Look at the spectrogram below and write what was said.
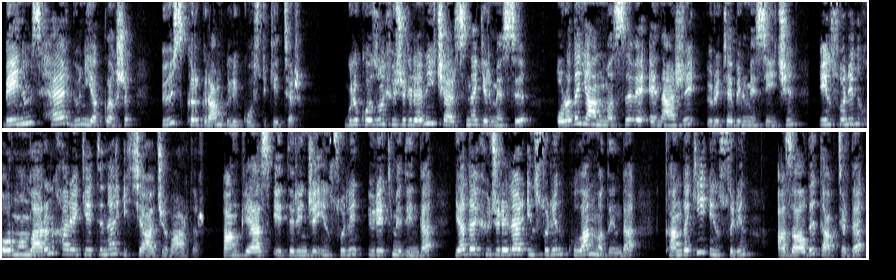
Beynimiz her gün yaklaşık 140 gram glukoz tüketir. Glukozun hücrelerin içerisine girmesi, orada yanması ve enerji üretebilmesi için insülin hormonların hareketine ihtiyacı vardır. Pankreas yeterince insülin üretmediğinde ya da hücreler insülin kullanmadığında kandaki insülin azaldığı takdirde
